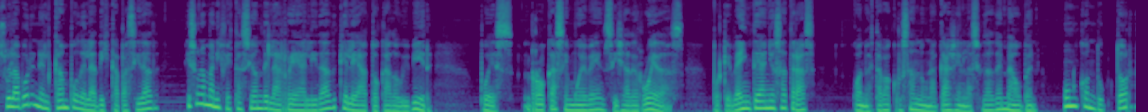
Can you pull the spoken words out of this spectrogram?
Su labor en el campo de la discapacidad es una manifestación de la realidad que le ha tocado vivir, pues Roca se mueve en silla de ruedas, porque 20 años atrás, cuando estaba cruzando una calle en la ciudad de Melbourne, un conductor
